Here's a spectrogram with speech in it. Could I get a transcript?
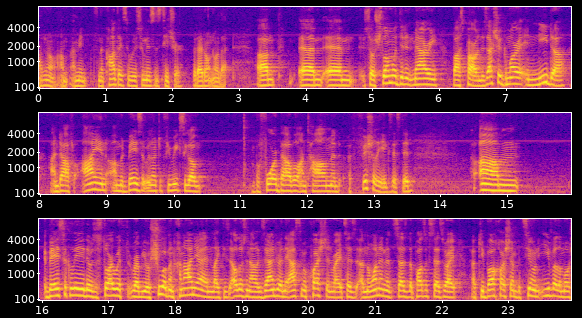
I don't know. I mean, from the context, we would assume it's his teacher, but I don't know that. Um, um, um, so Shlomo didn't marry Bas Paro. And there's actually a Gemara in Nida on Daf Ayin Amud Beis that we learned a few weeks ago before Babylon Talmud officially existed. Um, basically, there was a story with Rabbi Yoshua ben Hanania and like these elders in Alexandria, and they asked him a question, right? It says on the one hand, it says the pasuk says, right, Hashem Eva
